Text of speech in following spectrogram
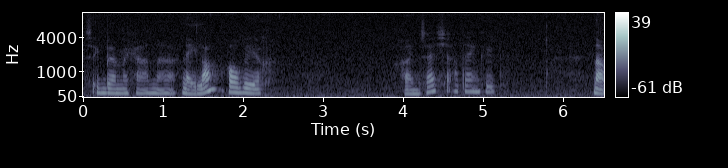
Dus ik ben me gaan, uh, nee lang alweer, ruim zes jaar denk ik. Nou,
